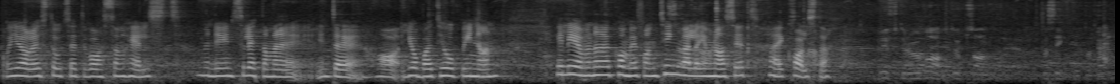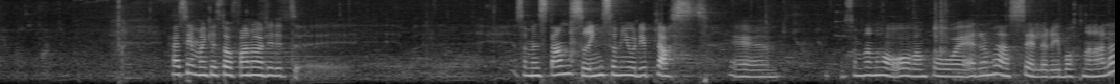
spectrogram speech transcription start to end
och göra i stort sett vad som helst. Men det är ju inte så lätt när man inte har jobbat ihop innan. Eleverna kommer från Tingvalla gymnasiet här i Karlstad. Här ser man Kristoffer, han har ett litet, som en stansring som är gjord i plast. Eh, som han har ovanpå, är det de här selleribottnarna eller?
